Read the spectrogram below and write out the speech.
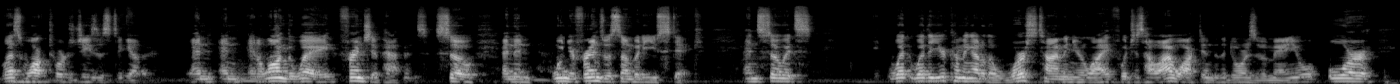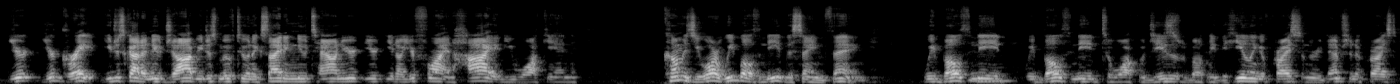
let's walk towards jesus together and and and along the way friendship happens. So and then when you're friends with somebody you stick. And so it's whether you're coming out of the worst time in your life which is how i walked into the doors of immanuel or you're you're great. You just got a new job. You just moved to an exciting new town. You're you're you know you're flying high and you walk in. Come as you are we both need the same thing. We both mm-hmm. need we both need to walk with jesus. We both need the healing of christ and the redemption of christ.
